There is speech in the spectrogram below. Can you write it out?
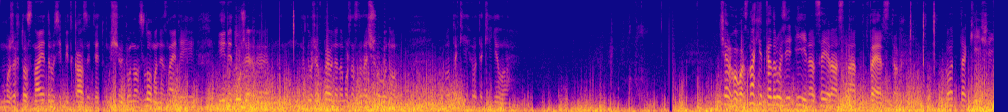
Може хто знає, друзі, підказуйте, тому що воно зломане, знаєте, і, і не дуже, е, дуже впевнено можна сказати, що воно. От такі, діла. Чергова знахідка, друзі, і на цей раз на персток. От такий ще,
